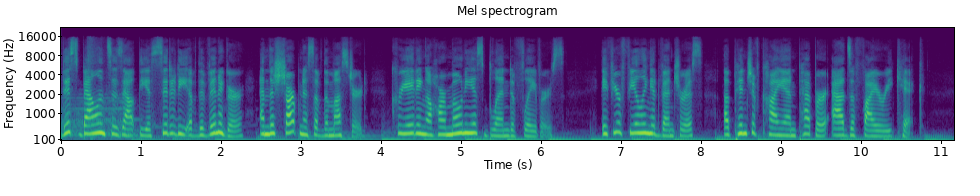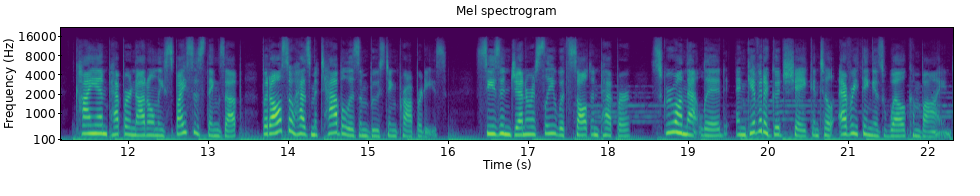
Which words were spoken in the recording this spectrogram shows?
This balances out the acidity of the vinegar and the sharpness of the mustard, creating a harmonious blend of flavors. If you're feeling adventurous, a pinch of cayenne pepper adds a fiery kick. Cayenne pepper not only spices things up, but also has metabolism-boosting properties. Season generously with salt and pepper, screw on that lid, and give it a good shake until everything is well combined.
